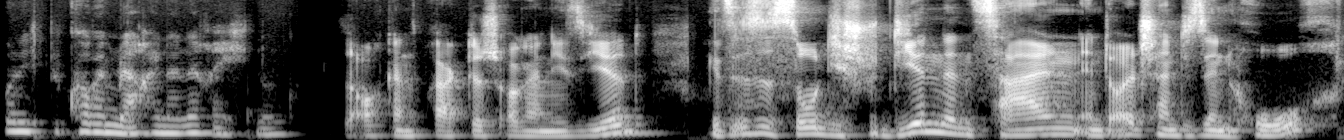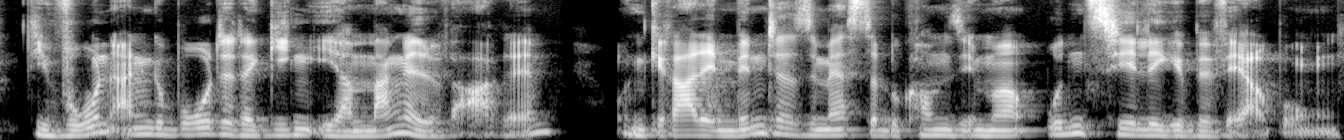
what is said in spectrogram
und ich bekomme im Nachhinein eine Rechnung. Also auch ganz praktisch organisiert. Jetzt ist es so, die Studierendenzahlen in Deutschland, die sind hoch, die Wohnangebote dagegen eher Mangelware. Und gerade im Wintersemester bekommen sie immer unzählige Bewerbungen.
